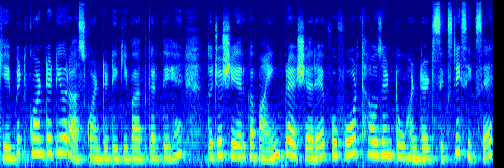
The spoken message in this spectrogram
के बिट क्वांटिटी और आस क्वांटिटी की बात करते हैं। तो जो शेयर का बाइंग प्रेशर है, वो 4266 है।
